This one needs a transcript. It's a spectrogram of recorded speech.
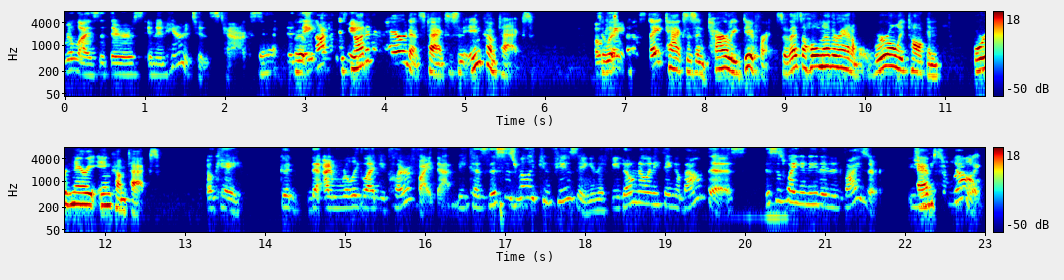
realize that there's an inheritance tax. they it's not, it's not an inheritance tax, it's an income tax. So Okay. estate tax is entirely different. So that's a whole nother animal. We're only talking ordinary income tax. Okay, good. That I'm really glad you clarified that because this is really confusing. And if you don't know anything about this, this is why you need an advisor. You should Absolutely.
